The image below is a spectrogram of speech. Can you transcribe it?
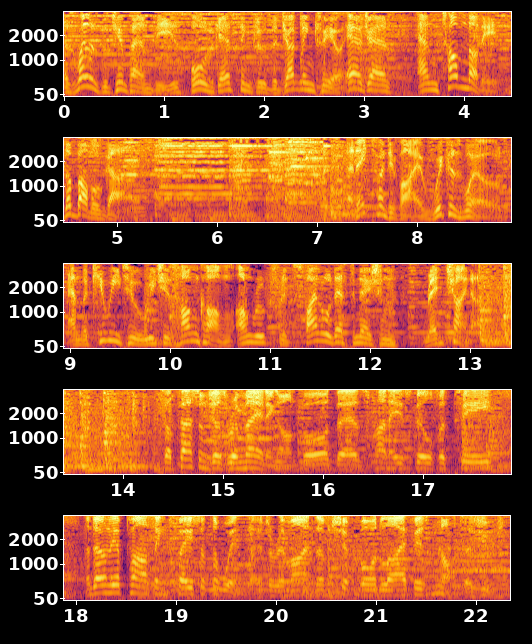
As well as the chimpanzees, Paul's guests include the juggling trio Air Jazz and Tom Noddy, the Bubble Guy. At 8.25, Whicker's World, and the QE2 reaches Hong Kong en route for its final destination, Red China. For passengers remaining on board, there's honey still for tea, and only a passing face at the window to remind them shipboard life is not as usual.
